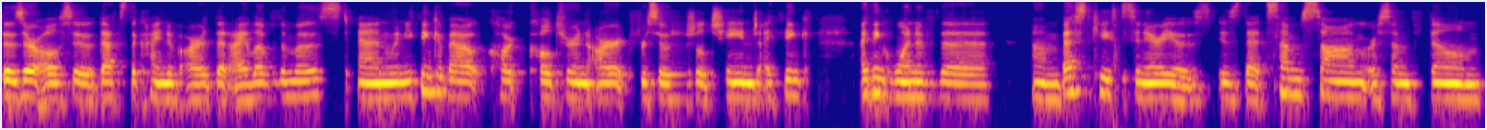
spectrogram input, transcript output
Those are also, that's the kind of art that I love the most. And when you think about culture and art for social change, I think, I think one of the um, best case scenarios is that some song or some film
